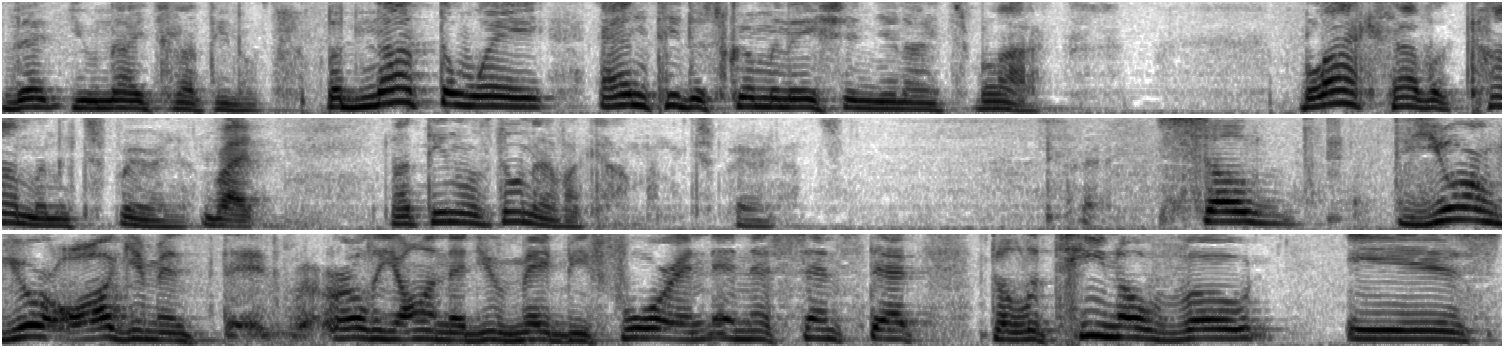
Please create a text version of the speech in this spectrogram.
that unites Latinos. But not the way anti-discrimination unites blacks. Blacks have a common experience. Right. Latinos don't have a common experience. So your your argument early on that you've made before, in, in the sense that the Latino vote is,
